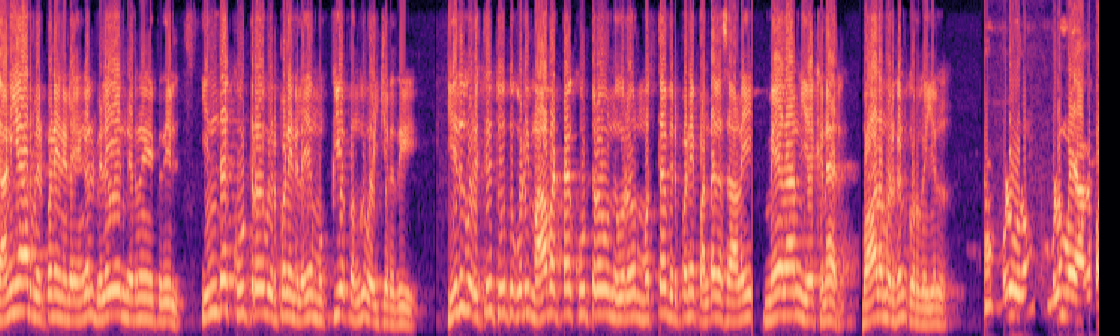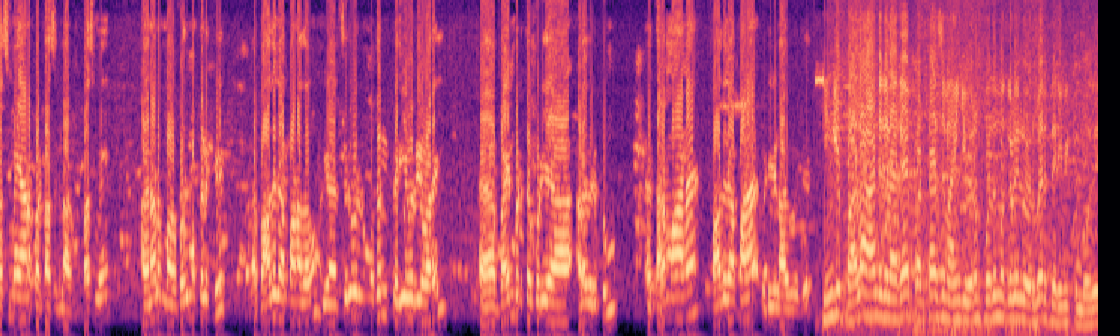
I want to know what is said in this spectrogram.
தனியார் விற்பனை நிலையங்கள் விலையை நிர்ணயிப்பதில் இந்த கூட்டுறவு விற்பனை நிலையம் முக்கிய பங்கு வகிக்கிறது. இது குறித்து தூத்துக்குடி மாவட்ட கூட்டுறவு நுகர்வோர் மொத்த விற்பனை பண்டகசாலை மேலாண் இயக்குனர் பாலமுருகன் கூறுகையில் முழுவதும் முழுமையாக பசுமையான பட்டாசுகளாகும். பசுமை அதனால பொதுமக்களுக்கு பாதுகாப்பானதாகவும் சிறுவர்கள் முதல் பெரியவர்கள் வரை பயன்படுத்தக்கூடிய அளவிற்கும் தரமான பாதுகாப்பான வெடிகளாகுவது. இங்கு பல ஆண்டுகளாக பட்டாசு வாங்கி வரும் பொதுமக்களில் ஒருவர் தெரிவிக்கும் போது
